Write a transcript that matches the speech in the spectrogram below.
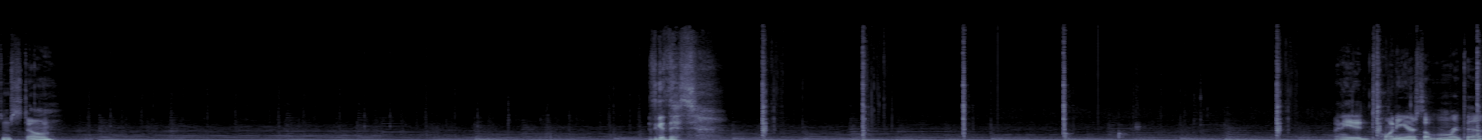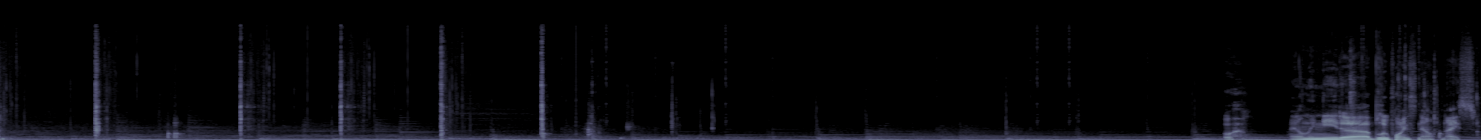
Some stone. Let's get this. I needed 20 or something like that. Oh, I only need uh, blue points now. Nice.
